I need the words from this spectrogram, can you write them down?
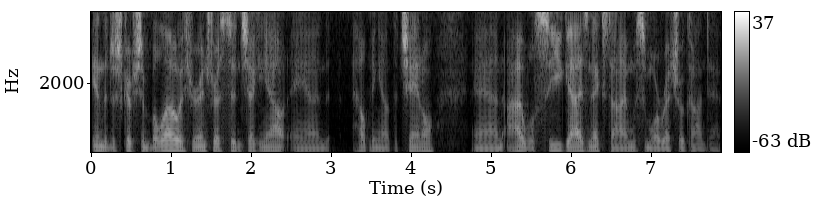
in the description below if you're interested in checking out and helping out the channel. And I will see you guys next time with some more retro content.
